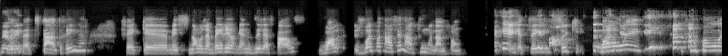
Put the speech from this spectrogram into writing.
Oui, La petite entrée, là. Fait que, mais sinon, j'aime bien réorganiser l'espace. Voir, je vois le potentiel dans tout, moi, dans le fond. OK. bon. ceux qui. oui. oui.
